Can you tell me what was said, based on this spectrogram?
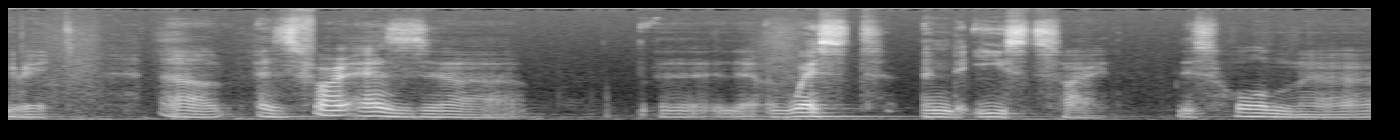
Great. Uh, as far as uh, uh, the west and the east side, this whole uh,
